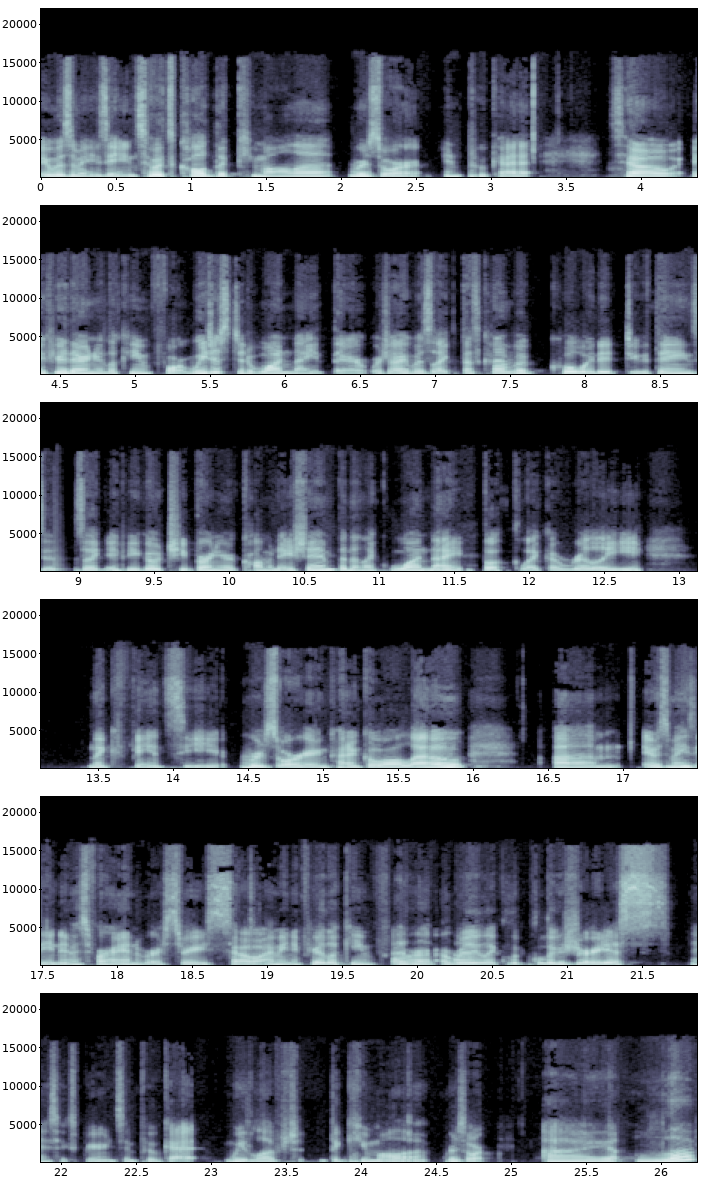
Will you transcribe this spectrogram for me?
It was amazing. So it's called the Keemala Resort in Phuket. So if you're there and you're looking for, we just did one night there, which I was like, that's kind of a cool way to do things. It's like if you go cheaper in your accommodation, but then like one night book like a really like fancy resort and kind of go all out. Um, it was amazing. It was for our anniversary. So I mean, if you're looking for a really like luxurious, nice experience in Phuket, we loved the Keemala Resort. I love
